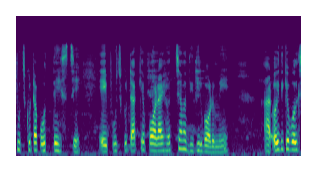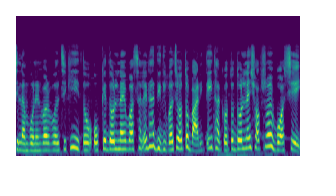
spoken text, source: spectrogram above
পুচকুটা পড়তে এসছে। এই পুচকুটাকে পড়াই হচ্ছে আমার দিদির বড় মেয়ে। আর ওইদিকে বলছিলাম, বোনের বর বলছে কি, তো ওকে দোলনায় বসালে না? দিদি বলছে, ও তো বাড়িতেই থাকে, ও তো দোলনায় সবসময় বসেই।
